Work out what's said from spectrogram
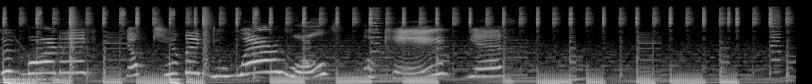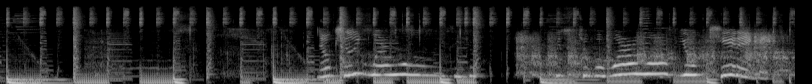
Good morning. No killing you werewolf. Okay, yes. No killing werewolf. You, stupid werewolf. You kidding?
